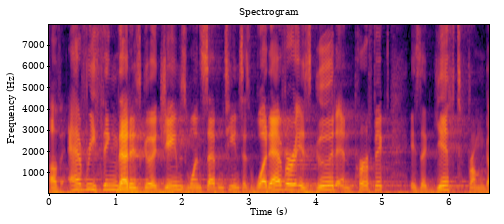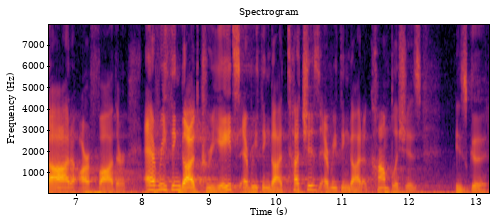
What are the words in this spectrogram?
of everything that is good. James 1:17 says, "Whatever is good and perfect is a gift from God our Father." Everything God creates, everything God touches, everything God accomplishes is good.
